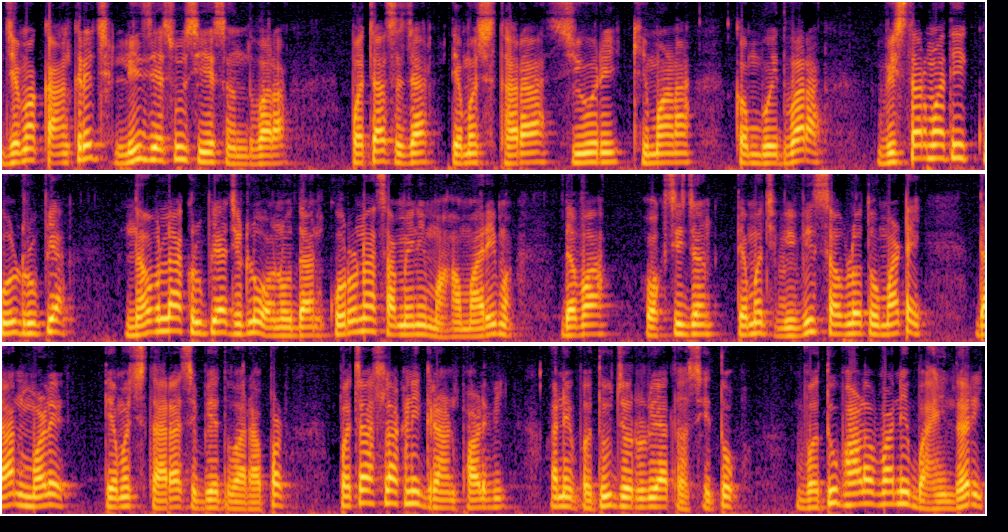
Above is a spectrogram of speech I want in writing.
જેમાં કાંકરેજ લીઝ એસોસિએશન દ્વારા પચાસ હજાર તેમજ થરા, સિયોરી, ખીમાણા, કંબોઈ દ્વારા વિસ્તારમાંથી કુલ રૂપિયા નવ લાખ રૂપિયા જેટલું અનુદાન કોરોના સામેની મહામારીમાં દવા, ઓક્સિજન તેમજ વિવિધ સવલતો માટે દાન મળે તેમજ ધારાસભ્ય દ્વારા પણ પચાસ લાખની ગ્રાન્ટ ફાળવી અને વધુ જરૂરિયાત હશે તો વધુ ફાળવવાની બાંહેધરી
